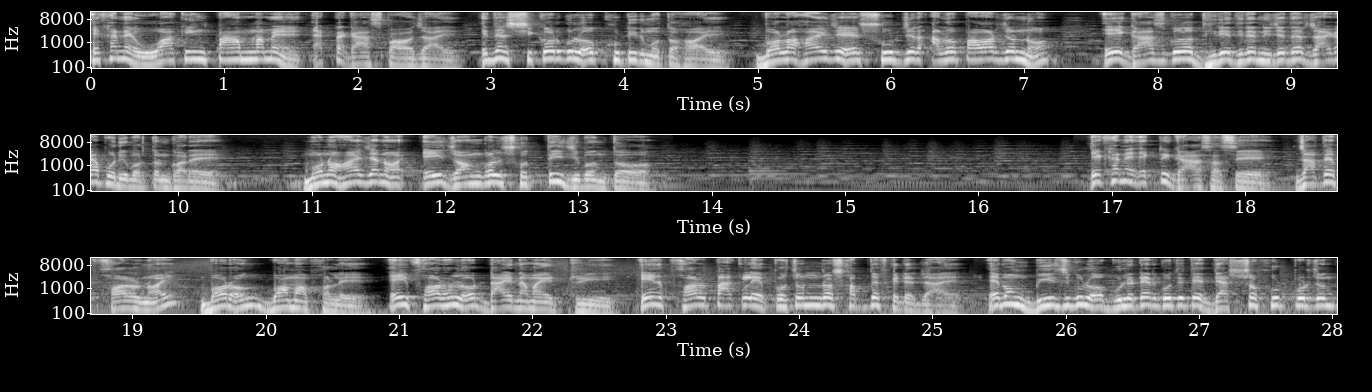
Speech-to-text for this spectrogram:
এখানে ওয়াকিং পাম নামে একটা গাছ পাওয়া যায়। এদের শিকড়গুলো খুঁটির মতো হয়। বলা হয় যে সূর্যের আলো পাওয়ার জন্য এই গাছগুলো ধীরে ধীরে নিজেদের জায়গা পরিবর্তন করে। মনে হয় যেন এই জঙ্গল সত্যিই জীবন্ত। এখানে একটি গাছ আছে, যাতে ফল নয়, বরং বোমা ফলে। এই ফল হলো ডাইনামাইট ট্রি। এর ফল পাকলে প্রচণ্ড শব্দে ফেটে যায় এবং বীজগুলো বুলেটের গতিতে দেড়শো ফুট পর্যন্ত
